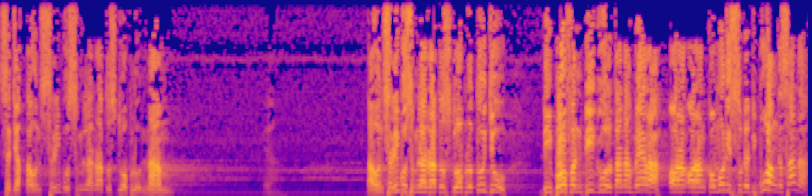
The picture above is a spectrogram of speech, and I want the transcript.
sejak tahun 1926. Ya. Tahun 1927 di Boven Digul Tanah Merah orang-orang komunis sudah dibuang ke sana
